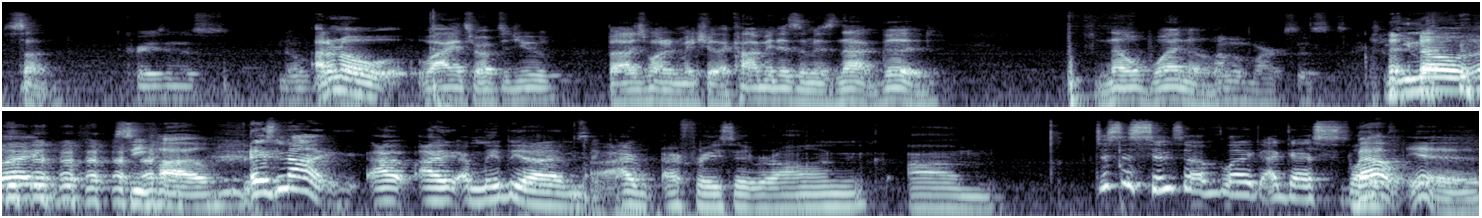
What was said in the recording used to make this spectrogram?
Son. Craziness. No. i don't know why i interrupted you but i just wanted to make sure that communism is not good no bueno I'm a Marxist. You know, like See Kyle. it's not. I, I maybe I, I I phrased it wrong. Um, just a sense of like I guess like, Bal- yeah.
